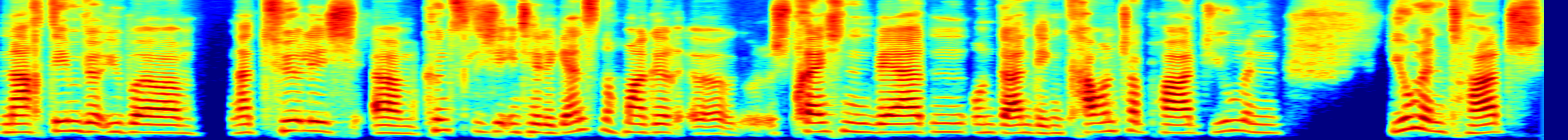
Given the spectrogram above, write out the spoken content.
nachdem wir über natürlich ähm, künstliche Intelligenz nochmal äh, sprechen werden und dann den Counterpart Human, Human Touch,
